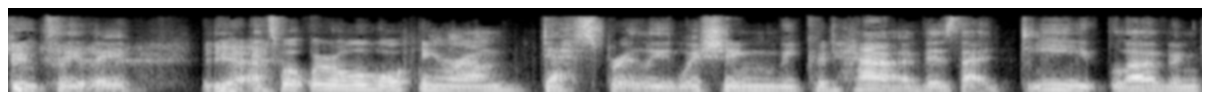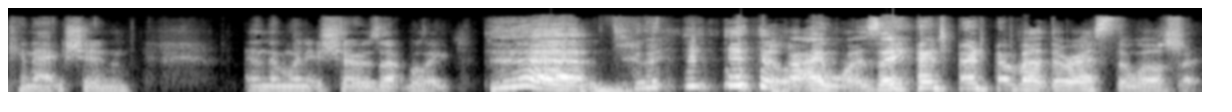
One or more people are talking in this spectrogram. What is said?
completely. Yeah. It's what we're all walking around desperately wishing we could have is that deep love and connection. And then when it shows up, we're like. Well, I was. I don't know about the rest of the world, but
